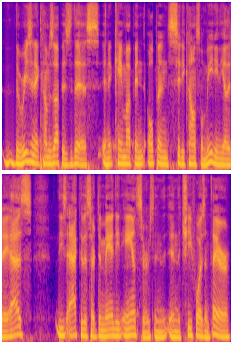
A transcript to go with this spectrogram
The reason it comes up is this, and it came up in open city council meeting the other day. As these activists are demanding answers, and and the chief wasn't there,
